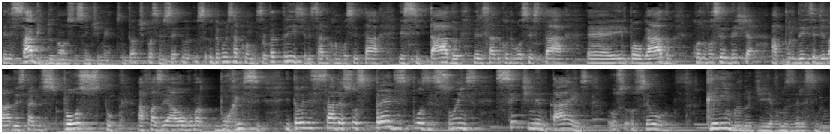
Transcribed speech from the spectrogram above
ele sabe dos nossos sentimentos. Então, tipo assim, você, o demônio sabe quando você está triste, ele sabe quando você está excitado, ele sabe quando você está é, empolgado, quando você deixa a prudência de lado está disposto a fazer alguma burrice. Então, ele sabe as suas predisposições sentimentais, o, o seu clima do dia, vamos dizer assim.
